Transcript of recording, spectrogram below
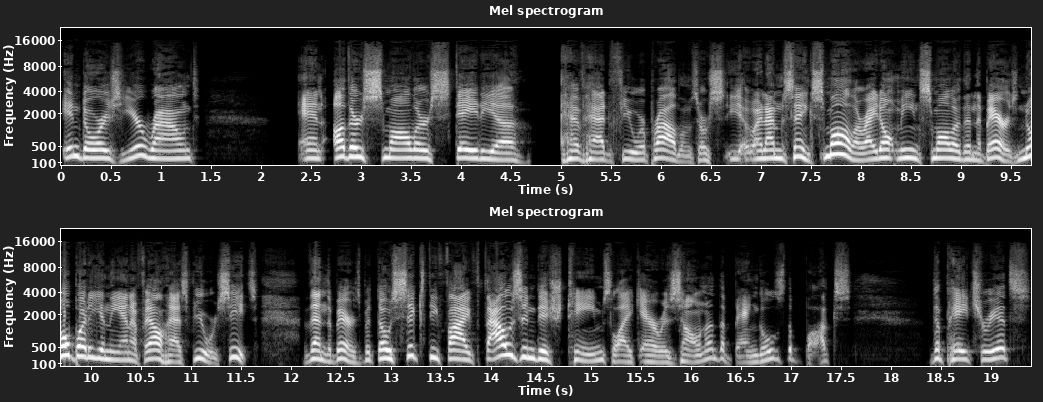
indoors year round. And other smaller stadia have had fewer problems. Or, and I'm saying smaller, I don't mean smaller than the Bears. Nobody in the NFL has fewer seats than the Bears, but those 65,000 ish teams like Arizona, the Bengals, the Bucks, the Patriots,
